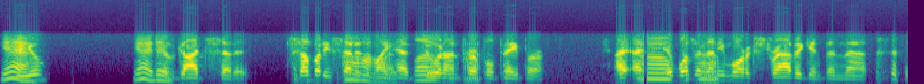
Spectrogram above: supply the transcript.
yeah. Do you? Yeah, I do. Because God said it. Somebody said it Oh, in my I head. Do it on that. purple paper. I, I Oh, it wasn't any more extravagant than that.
